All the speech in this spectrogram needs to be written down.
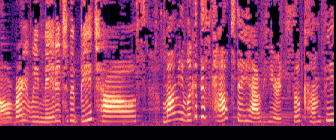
All right, we made it to the beach house. Mommy, look at this couch they have here. It's so comfy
